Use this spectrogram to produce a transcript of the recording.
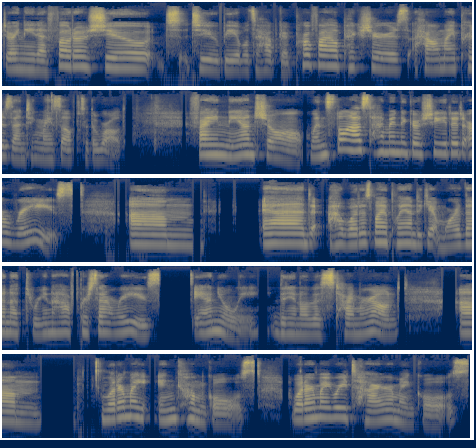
Do I need a photo shoot to be able to have good profile pictures? How am I presenting myself to the world? Financial. When's the last time I negotiated a raise? Um, and uh, what is my plan to get more than a 3.5% raise annually, then you know, this time around? Um, what are my income goals? What are my retirement goals?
